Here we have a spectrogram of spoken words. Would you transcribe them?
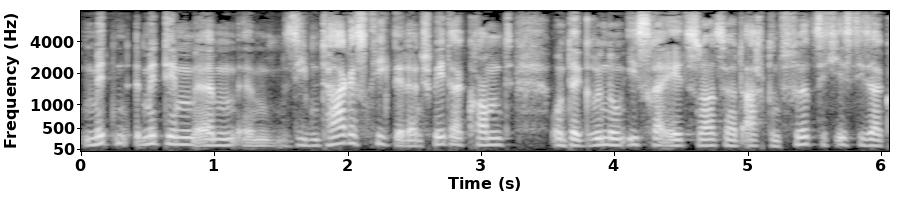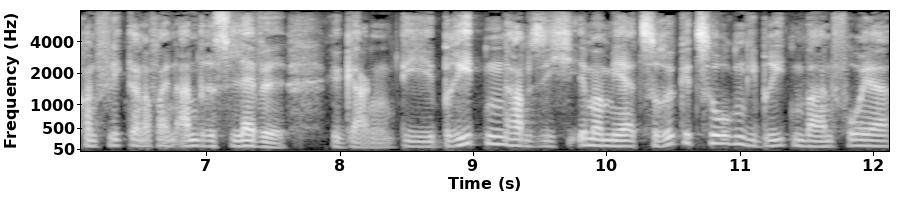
mit, mit dem ähm, Sieben-Tageskrieg, der dann später kommt, und der Gründung Israels 1948 ist dieser Konflikt dann auf ein anderes Level gegangen. Die Briten haben sich immer mehr zurückgezogen. Die Briten waren vorher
